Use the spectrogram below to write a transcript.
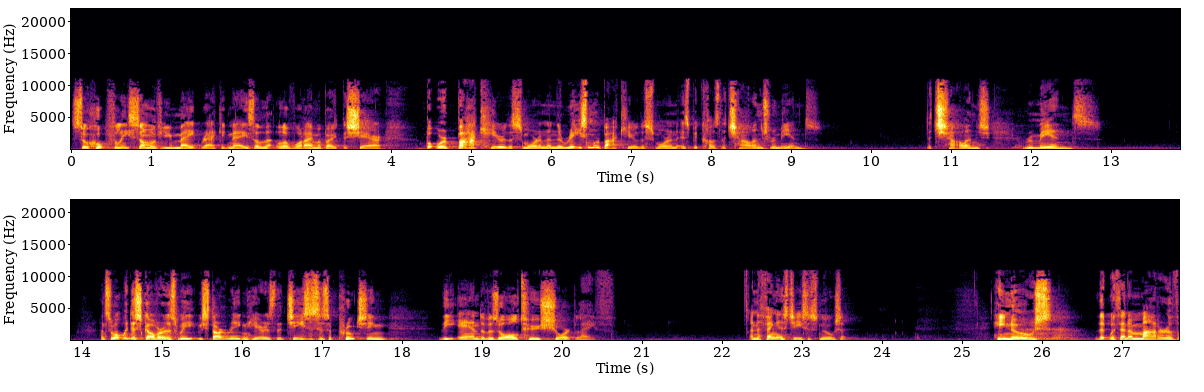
So hopefully, some of you might recognize a little of what I'm about to share. But we're back here this morning, and the reason we're back here this morning is because the challenge remains. The challenge remains. And so, what we discover as we, we start reading here is that Jesus is approaching the end of his all too short life. And the thing is, Jesus knows it. He knows that within a matter of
